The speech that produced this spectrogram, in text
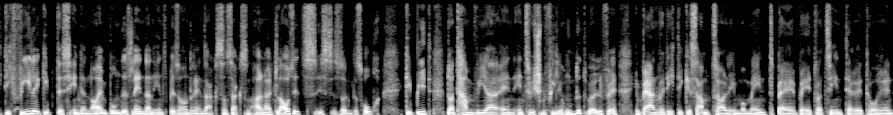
Richtig viele gibt es in den neuen Bundesländern, insbesondere in Sachsen, Sachsen-Anhalt. Lausitz ist sozusagen das Hochgebiet. Dort haben wir in, inzwischen viele hundert Wölfe. In Bayern würde ich die Gesamtzahl im Moment bei, bei etwa zehn Territorien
